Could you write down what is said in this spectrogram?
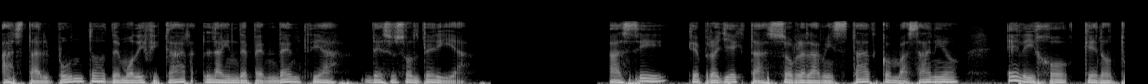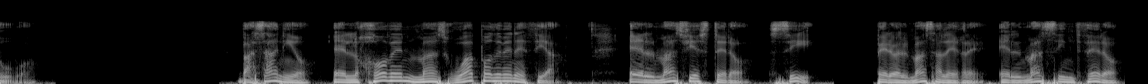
hasta el punto de modificar la independencia de su soltería. Así que proyecta sobre la amistad con Basanio el hijo que no tuvo. Basanio, el joven más guapo de Venecia, el más fiestero, sí, pero el más alegre, el más sincero,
